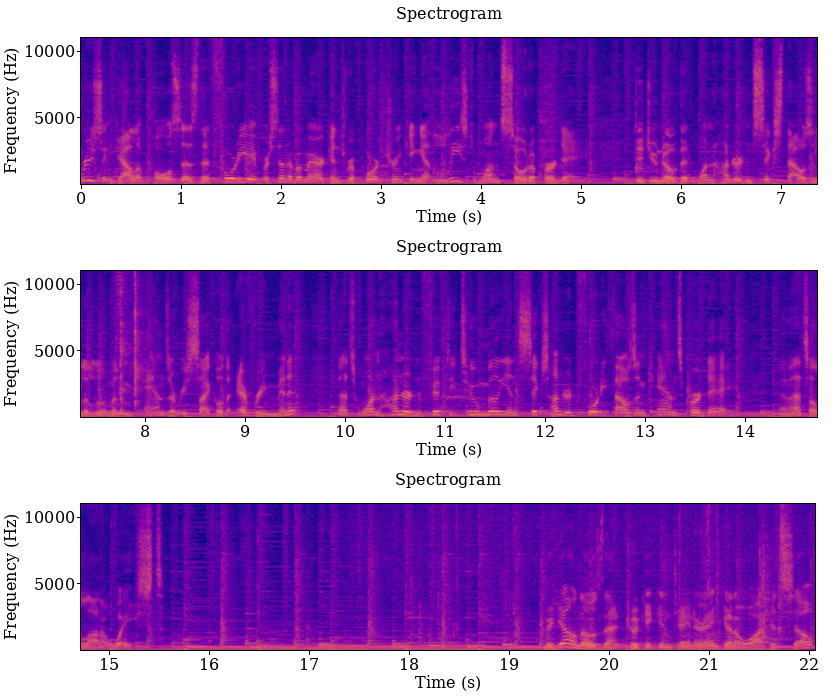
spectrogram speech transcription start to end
recent Gallup poll says that 48% of Americans report drinking at least one soda per day. Did you know that 106,000 aluminum cans are recycled every minute? That's 152,640,000 cans per day. And that's a lot of waste. Miguel knows that cookie container ain't gonna wash itself.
